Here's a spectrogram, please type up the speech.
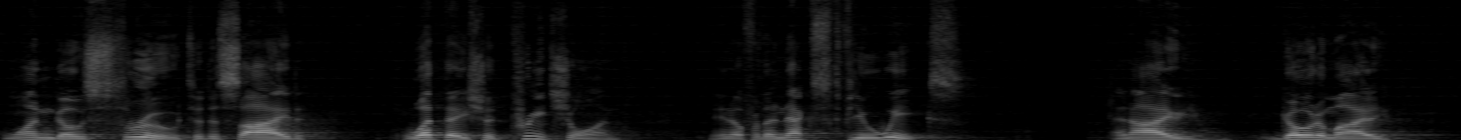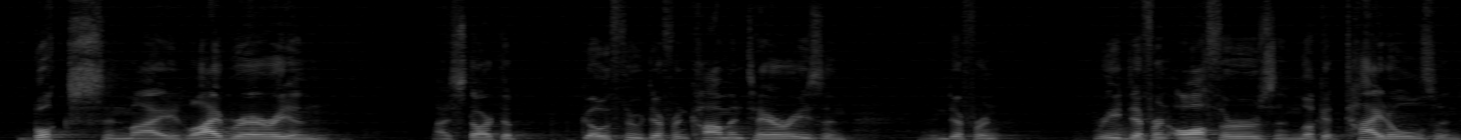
one goes through to decide what they should preach on, you know, for the next few weeks. And I go to my books and my library and I start to go through different commentaries and, and different read different authors and look at titles and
